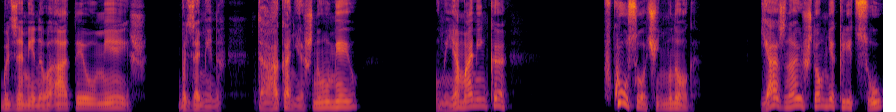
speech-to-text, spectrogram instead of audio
Бальзаминова, а ты умеешь? Бальзаминов, да, конечно, умею. У меня, маменька, вкусу очень много. Я знаю, что мне к лицу.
